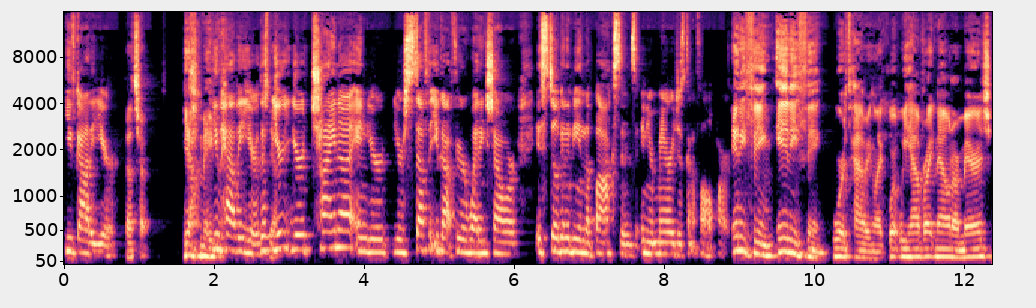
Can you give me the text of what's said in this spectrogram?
you've got a year. that's right. Yeah, maybe. You have a year. This, Yeah. Your your china and your your stuff that you got for your wedding shower is still going to be in the boxes, and your marriage is going to fall apart. anything, anything worth having, like what we have right now in our marriage,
